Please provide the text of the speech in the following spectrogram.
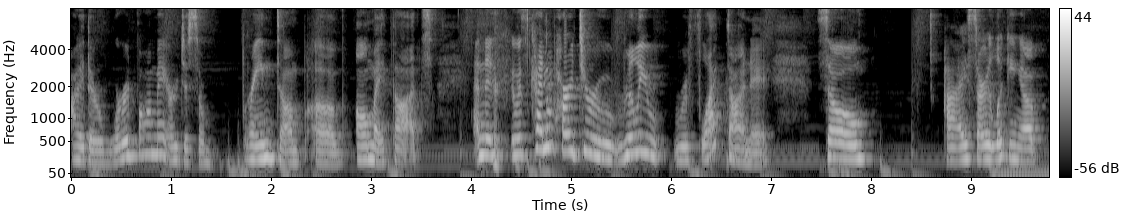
either word vomit or just a brain dump of all my thoughts. And it, it was kind of hard to really reflect on it. So I started looking up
